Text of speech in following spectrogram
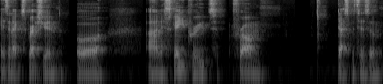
is an expression or an escape route from despotism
